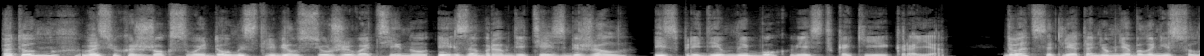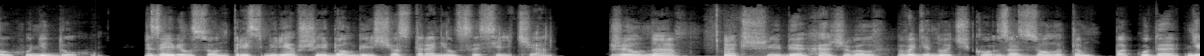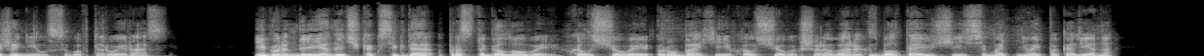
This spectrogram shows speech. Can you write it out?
Потом Васюха сжег свой дом, истребил всю животину и, забрав детей, сбежал из придивной бог весть в какие края. Двадцать лет о нем не было ни слуху, ни духу. Заявился он присмиревший и долго еще сторонился сельчан. Жил на отшибе, хаживал в одиночку за золотом, покуда не женился во второй раз. Егор Андреянович, как всегда, простоголовый, в холщовой рубахе и в холщовых шароварах с болтающейся мотней по колено,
